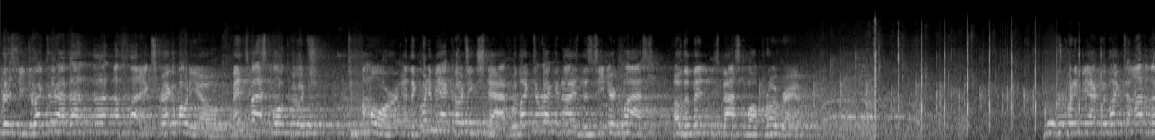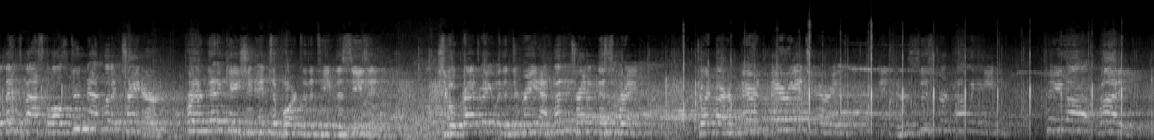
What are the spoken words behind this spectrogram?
University Director of uh, uh, Athletics, Greg Amodio, men's basketball coach Tom Moore, and the Quinnipiac coaching staff would like to recognize the senior class of the men's basketball program. Quinnipiac would like to honor the men's basketball student athletic trainer for her dedication and support to the team this season. She will graduate with a degree in athletic training this spring, joined by her parents Mary and Jerry, and her sister Colleen, Kayla Roddy.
